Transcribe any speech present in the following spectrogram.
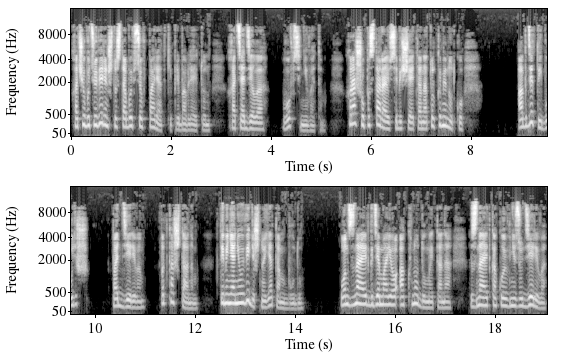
Хочу быть уверен, что с тобой все в порядке», — прибавляет он, хотя дело вовсе не в этом. «Хорошо, постараюсь», — обещает она, — «только минутку. А где ты будешь?» «Под деревом, под каштаном. Ты меня не увидишь, но я там буду. Он знает, где мое окно, думает она, знает, какое внизу дерево.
